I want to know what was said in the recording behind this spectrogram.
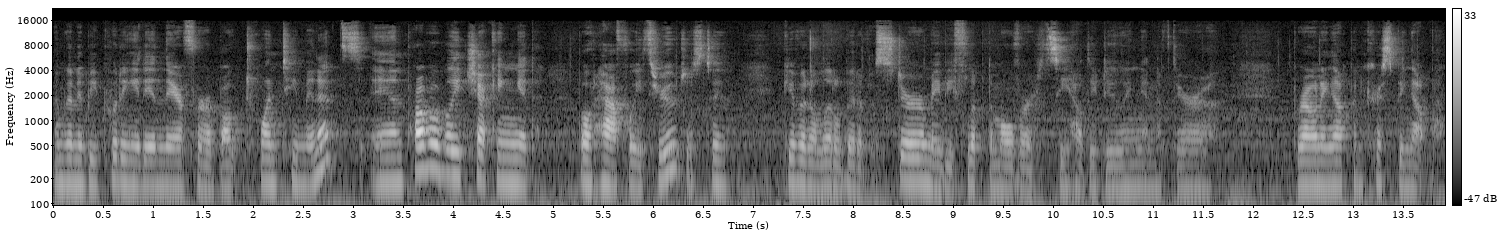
I'm going to be putting it in there for about 20 minutes and probably checking it about halfway through just to give it a little bit of a stir, maybe flip them over, see how they're doing and if they're uh, browning up and crisping up.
